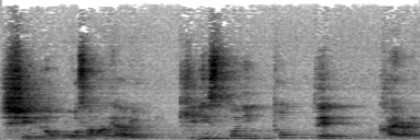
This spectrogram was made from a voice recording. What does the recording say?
真の王様であるキリストにとって変えられる。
